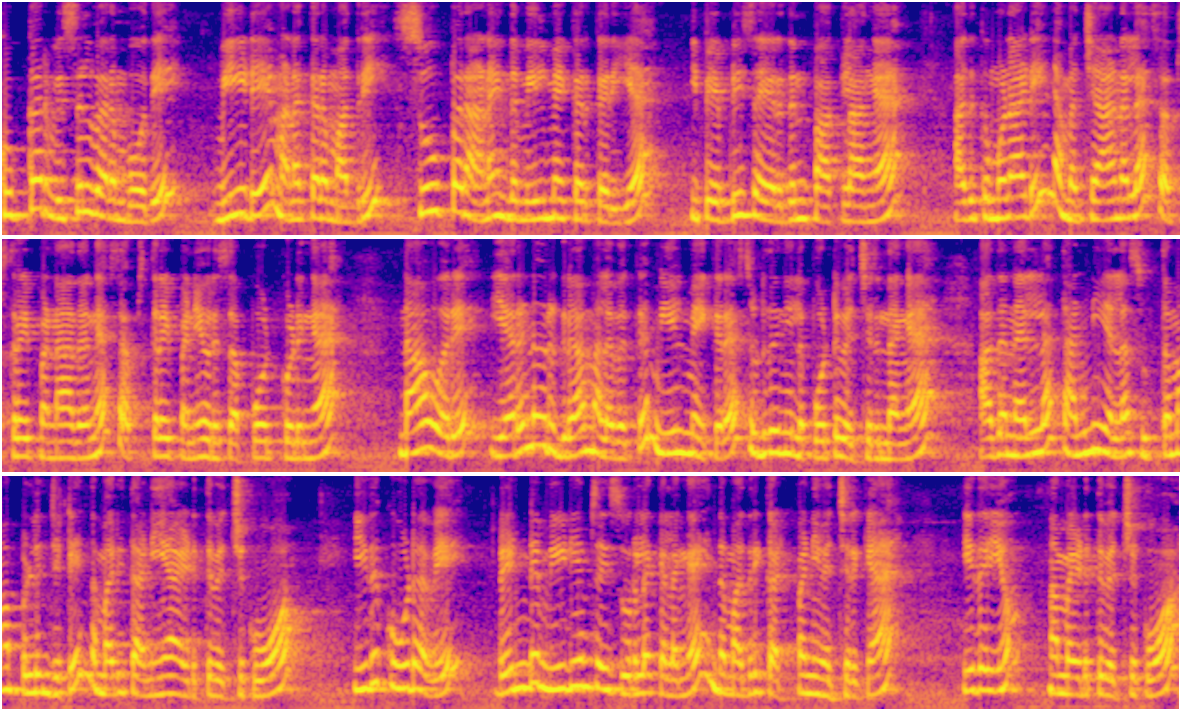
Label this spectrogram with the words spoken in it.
குக்கர் விசில் வரும்போதே வீடே மணக்கிற மாதிரி சூப்பரான இந்த மீல் மேக்கர் கறியை இப்போ எப்படி செய்யறதுன்னு பார்க்கலாங்க. அதுக்கு முன்னாடி நம்ம சேனலை சப்ஸ்கிரைப் பண்ணாதவங்க சப்ஸ்கிரைப் பண்ணி ஒரு சப்போர்ட் கொடுங்க. நான் ஒரு இரநூறு கிராம் அளவுக்கு மீல் மேக்கரை சுடுதண்ணியில் போட்டு வச்சுருந்தேங்க. அதை நல்லா தண்ணியெல்லாம் சுத்தமாக பிழிஞ்சிட்டு இந்த மாதிரி தனியாக எடுத்து வச்சுக்குவோம். இது கூடவே ரெண்டு மீடியம் சைஸ் உருளைக்கிழங்க இந்த மாதிரி கட் பண்ணி வச்சுருக்கேன். இதையும் நம்ம எடுத்து வச்சுக்குவோம்.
